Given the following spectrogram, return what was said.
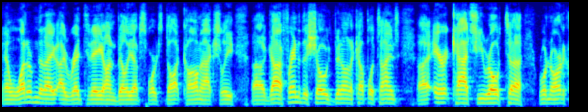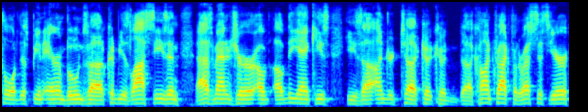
And one of them that I, I read today on BellyUpSports.com, actually, uh, got a friend of the show who's been on a couple of times, uh, Eric Katz. He wrote uh, wrote an article about this being Aaron Boone's uh, could be his last season as manager of, of the Yankees. He's uh, under t- c- c- contract for the rest of this year,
